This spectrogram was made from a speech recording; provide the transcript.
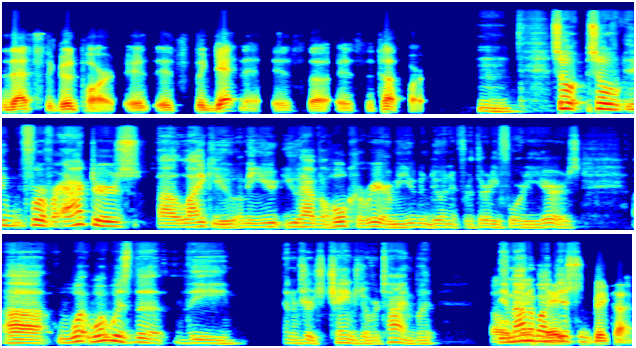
That's the good part. It, it's the getting it is the is the tough part. Mm-hmm. So so for for actors uh, like you, I mean, you you have a whole career. I mean, you've been doing it for 30, 40 years. Uh, what what was the the and I'm sure it's changed over time, but the oh, amount man, of auditions big time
